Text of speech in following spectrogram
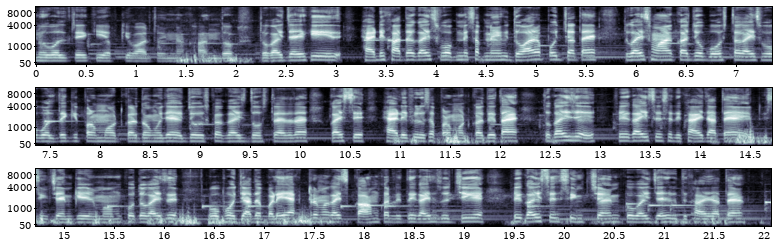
नो बोलते हैं कि अब की बार तो इन्हें खान दो। तो गाइस जैसे कि हैडी खाता है गाइस वो अपने सपने दोबारा पहुँच जाता है। तो गाइस वहाँ का जो दोस्त था गाइस वो बोलते हैं कि प्रमोट कर दो मुझे। जो उसका गाइस दोस्त रहता है गाइस हैडी फिर उसे प्रमोट कर देता है। तो गाइस फिर गाइस उसे दिखाया जाता है सिंह चैन के मोम को। तो गाइस वो बहुत ज़्यादा बड़े एक्टर में गाइस काम कर रहे थे गाइस सोचिए फिर गाइस सिंह चैन को गाइस जैसे दिखाया जाता है।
